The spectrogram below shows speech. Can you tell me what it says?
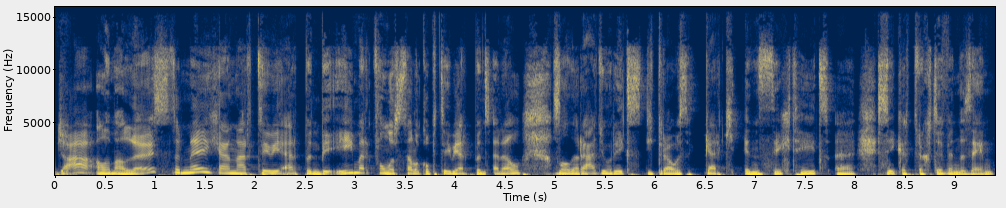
Ja, allemaal luisteren. Nee. Ga naar twr.be, maar ik veronderstel ook op twr.nl zal de radioreeks, die trouwens Kerk in Zicht heet, uh, zeker terug te vinden zijn.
